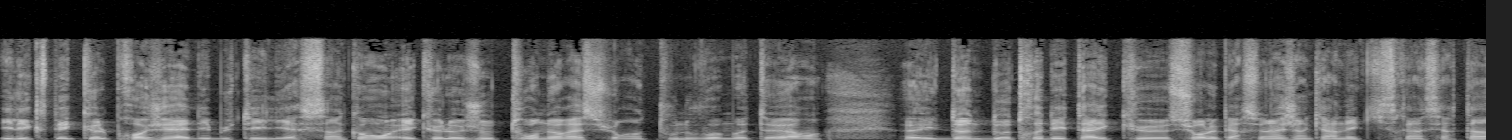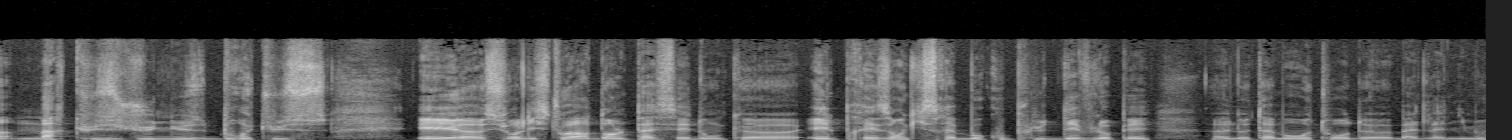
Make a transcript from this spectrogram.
Il explique que le projet a débuté il y a 5 ans et que le jeu tournerait sur un tout nouveau moteur. Euh, il donne d'autres détails que sur le personnage incarné qui serait un certain Marcus Junius Brutus et euh, sur l'histoire dans le passé donc, euh, et le présent qui serait beaucoup plus développé, euh, notamment autour de, bah, de l'Animus,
